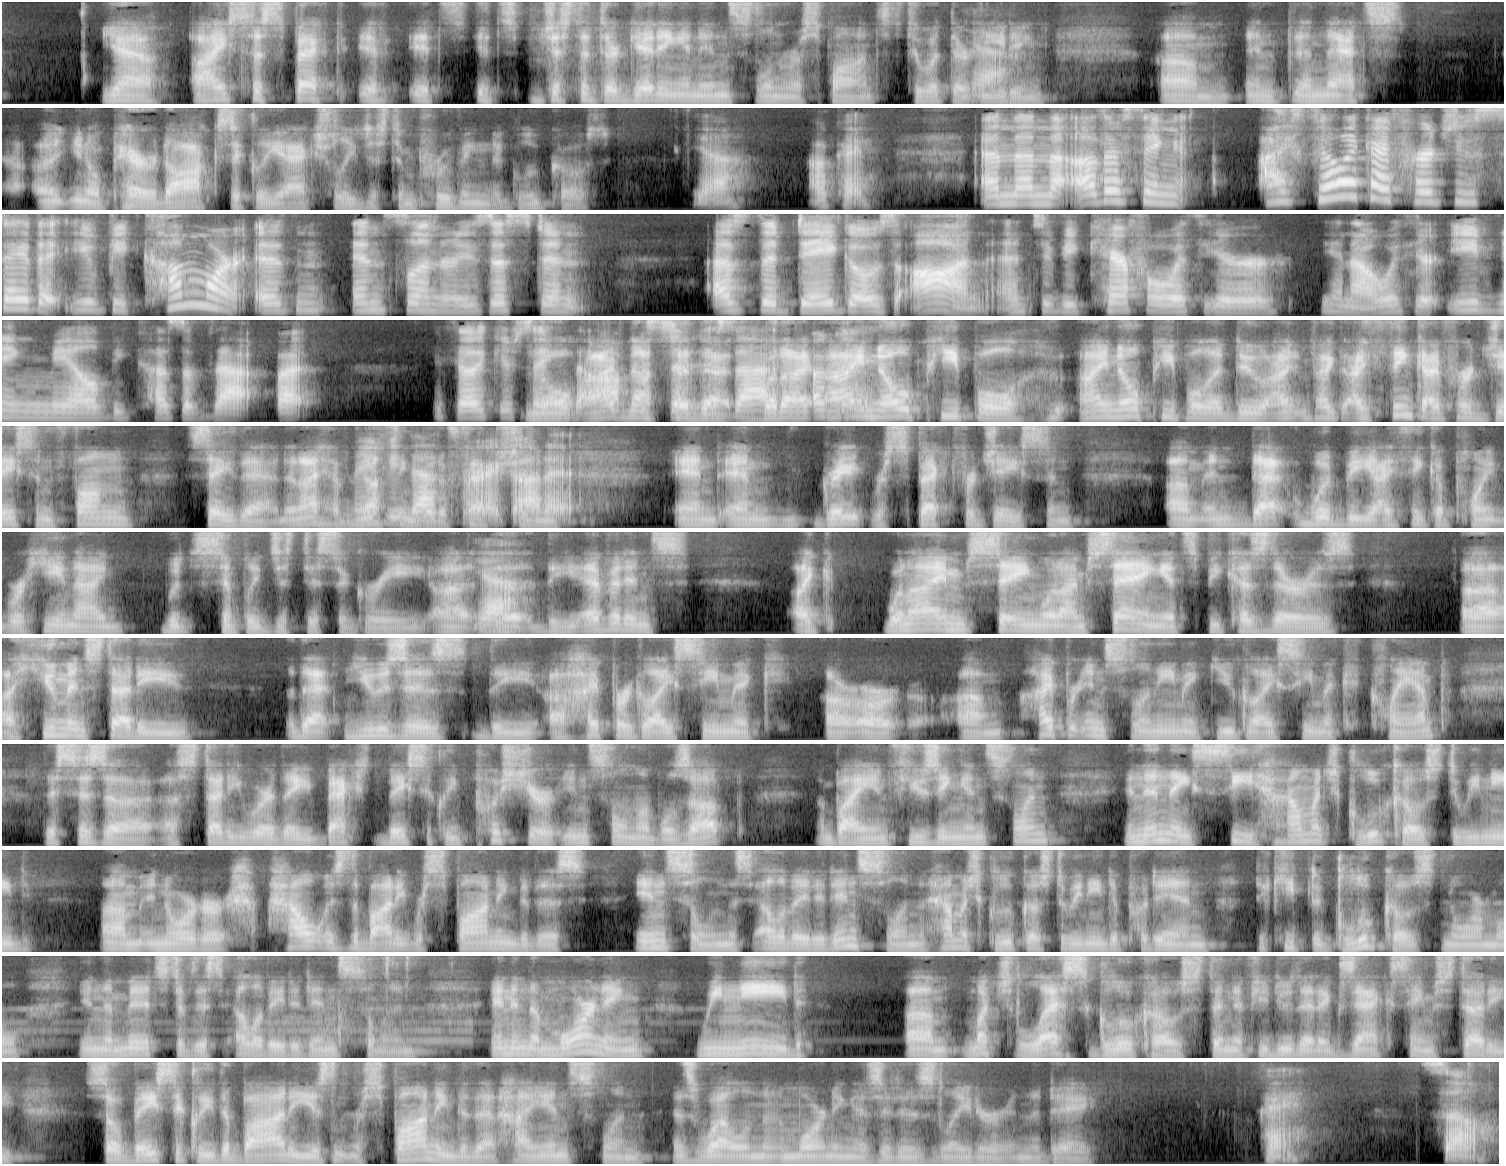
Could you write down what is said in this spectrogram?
Yeah, I suspect if it's it's just that they're getting an insulin response to what they're yeah. eating. um, and then that's uh, you know paradoxically actually just improving the glucose. Yeah. Okay. And then the other thing, I feel like I've heard you say that you become more in- insulin resistant as the day goes on, and to be careful with your you know with your evening meal because of that. But I feel like you're saying no, I've not said that, that but I, okay. I know people. Who, I know people that do. I, in fact, I think I've heard Jason Fung say that, and I have Maybe nothing but that's where I affection and and great respect for Jason. Um, and that would be, I think, a point where he and I would simply just disagree. Uh, Yeah. the, the evidence, like when I'm saying what I'm saying, it's because there is uh, a human study that uses the uh, hyperglycemic or, or um, hyperinsulinemic euglycemic clamp. This is a, a study where they bac- basically push your insulin levels up by infusing insulin, and then they see how much glucose do we need um, in order, how is the body responding to this insulin, this elevated insulin, and how much glucose do we need to put in to keep the glucose normal in the midst of this elevated insulin? And in the morning, we need um, much less glucose than if you do that exact same study. So basically, the body isn't responding to that high insulin as well in the morning as it is later in the day. Okay. So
